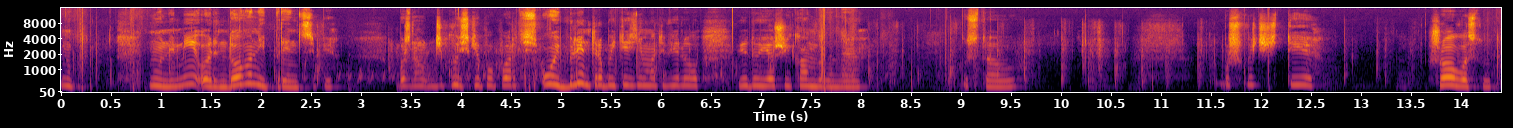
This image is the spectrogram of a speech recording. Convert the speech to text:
Ну, ну не мій орендований, в принципі. Можна в джакузьки попартися. Ой, блін, треба йти знімати відео. відео я ж і камеру не поставив. Треба швидше йти. Що у вас тут?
